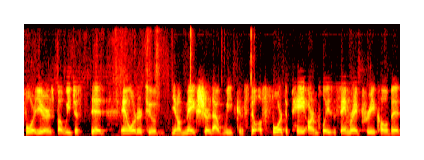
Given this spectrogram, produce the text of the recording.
four years, but we just did in order to, you know, make sure that we can still afford to pay our employees the same rate pre-COVID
